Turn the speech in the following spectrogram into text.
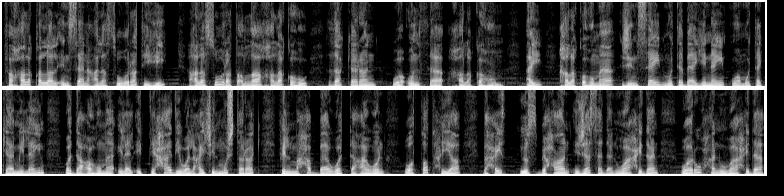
فخلق الله الإنسان على صورته على صورة الله خلقه ذكرا وأنثى خلقهم. أي خلقهما جنسين متباينين ومتكاملين ودعاهما إلى الاتحاد والعيش المشترك في المحبة والتعاون والتضحية بحيث يصبحان جسدا واحدا وروحا واحدة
